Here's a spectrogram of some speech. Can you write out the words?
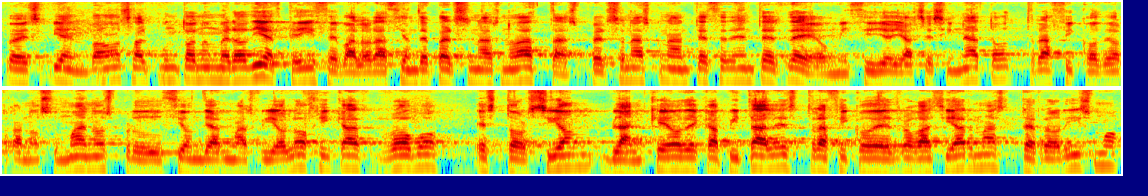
Pues bien, vamos al punto número 10, que dice valoración de personas no aptas, personas con antecedentes de homicidio y asesinato, tráfico de órganos humanos, producción de armas biológicas, robo, extorsión, blanqueo de capitales, tráfico de drogas y armas, terrorismo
